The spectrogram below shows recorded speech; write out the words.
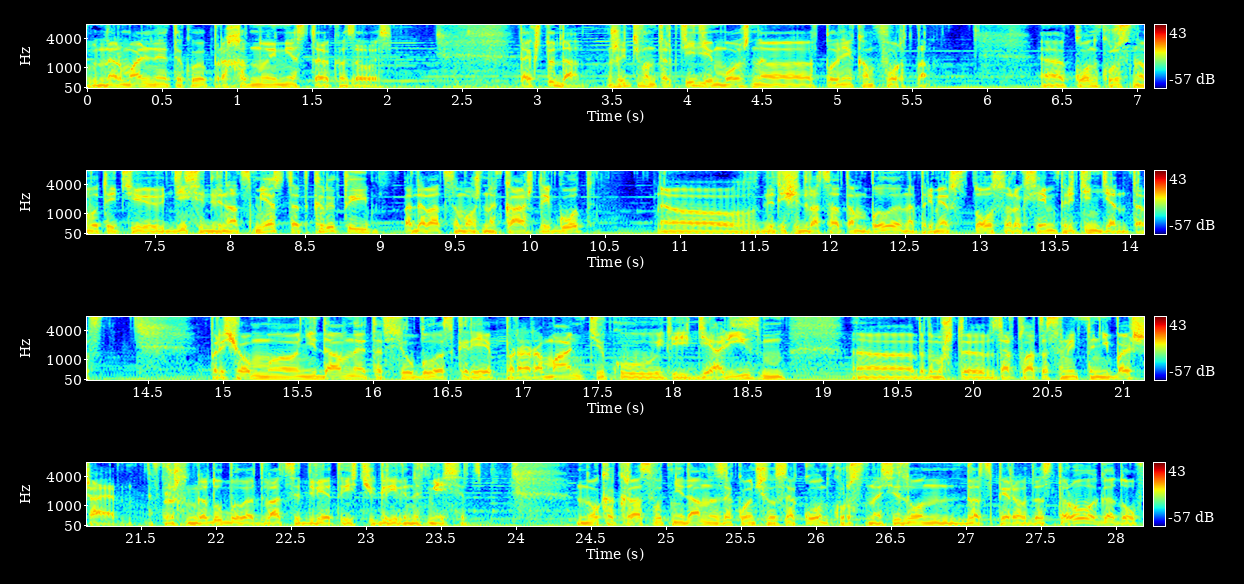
Нормальное такое проходное место оказалось. Так что да, жить в Антарктиде можно вполне комфортно. Э, конкурс на вот эти 10-12 мест открытый. Подаваться можно каждый год. Э, в 2020 было, например, 147 претендентов. Причем э, недавно это все было скорее про романтику или идеализм, потому что зарплата сравнительно небольшая. В прошлом году было 22 тысячи гривен в месяц. Но как раз вот недавно закончился конкурс на сезон 21-22 годов,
